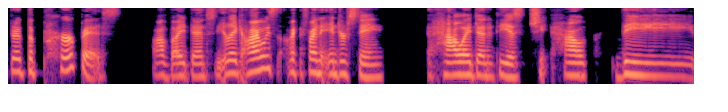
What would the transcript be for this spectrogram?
the, the purpose of identity. Like I always I find it interesting how identity is, how the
